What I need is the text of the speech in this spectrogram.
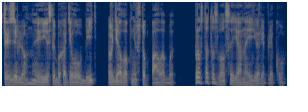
Ты зеленая, если бы хотела убить, в диалог не вступала бы. Просто отозвался я на ее реплику.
